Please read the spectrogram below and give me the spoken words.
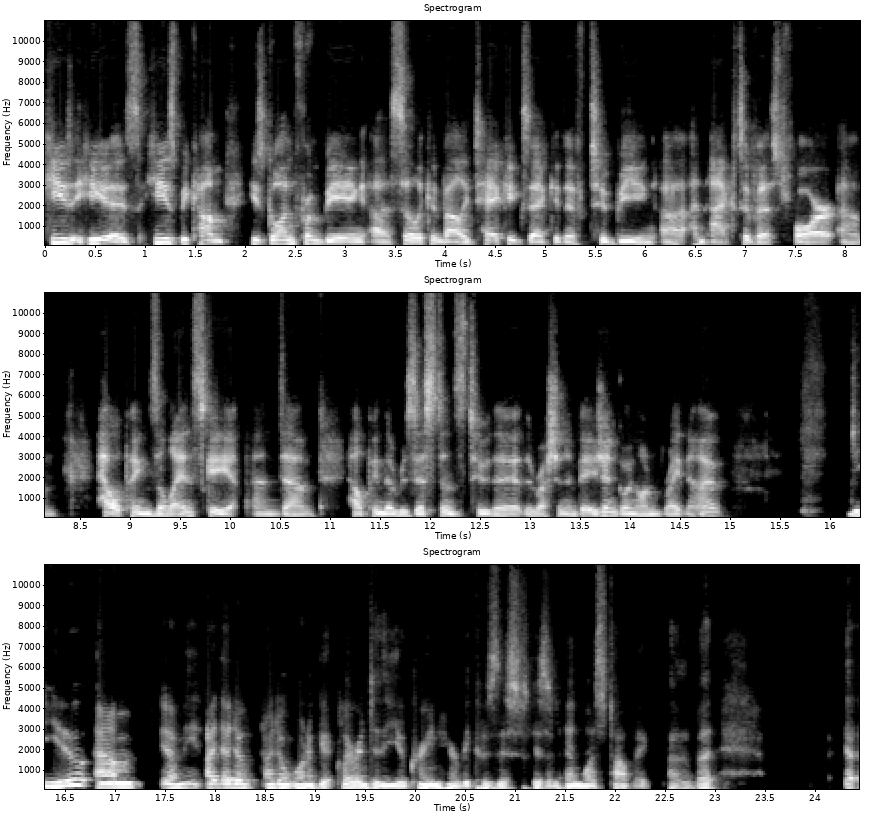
he's he is he's become he's gone from being a Silicon Valley tech executive to being uh, an activist for um, helping Zelensky and um, helping the resistance to the the Russian invasion going on right now. Do you um, I mean, I, I, don't, I don't want to get clear into the Ukraine here because this is an endless topic. Uh, but uh,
